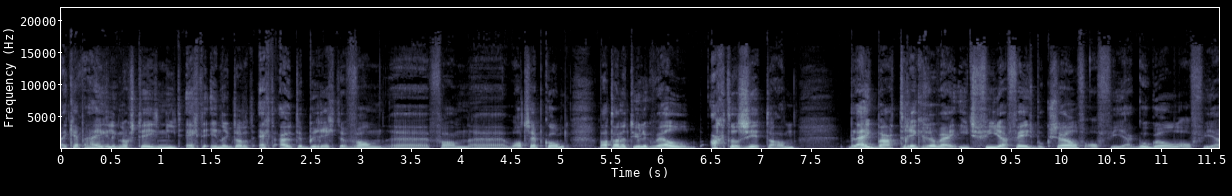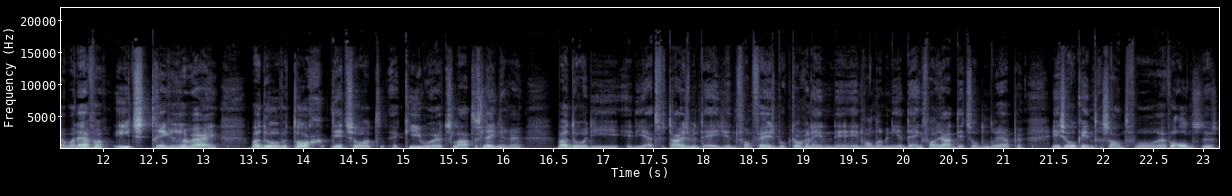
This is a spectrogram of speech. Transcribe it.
Maar ik heb mhm. eigenlijk nog steeds niet echt de indruk dat het echt uit de berichten van, uh, van uh, WhatsApp komt. Wat daar natuurlijk wel achter zit dan, Blijkbaar triggeren wij iets via Facebook zelf of via Google of via whatever. Iets triggeren wij waardoor we toch dit soort eh, keywords laten slingeren. Waardoor die, die advertisement agent van Facebook toch in een, in een of andere manier denkt van ja, dit soort onderwerpen is ook interessant voor, eh, voor ons. Dus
